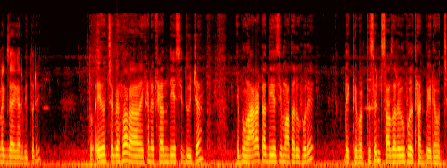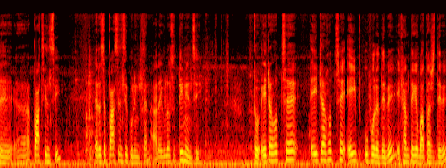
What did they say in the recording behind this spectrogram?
অনেক জায়গার ভিতরে। তো এই হচ্ছে ব্যাপার, আর এখানে ফ্যান দিয়েছি দুইটা এবং আড়াটা দিয়েছি মাথার উপরে। দেখতে পারতেছেন, চার্জারের উপরে থাকবে, এটা হচ্ছে পাঁচ ইঞ্চি। এটা হচ্ছে পাঁচ ইঞ্চি কুলিং ফ্যান আর এগুলো হচ্ছে তিন ইঞ্চি। তো এটা হচ্ছে, এইটা হচ্ছে এই উপরে দেবে, এখান থেকে বাতাস দেবে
